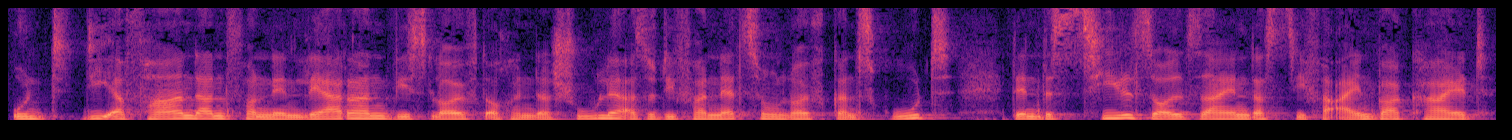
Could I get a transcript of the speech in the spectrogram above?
Und die erfahren dann von den Lehrern, wie es läuft auch in der Schule. Also die Vernetzung läuft ganz gut, denn das Ziel soll sein, dass die Vereinbarkeit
